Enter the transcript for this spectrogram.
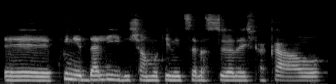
eh, quindi è da lì diciamo che inizia la storia del cacao.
